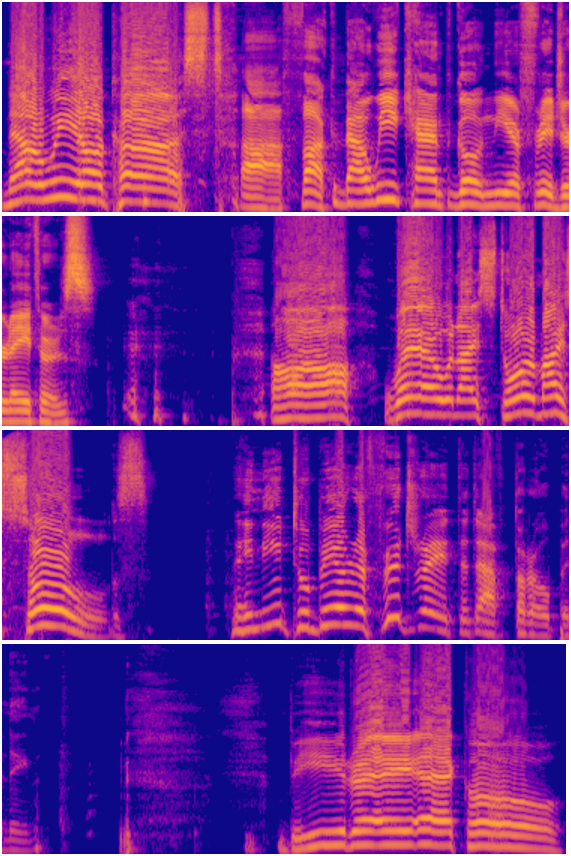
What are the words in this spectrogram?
Now we are cursed! Ah, fuck, now we can't go near refrigerators. Ah, where would I store my souls? They need to be refrigerated after opening. B-Ray Echo.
